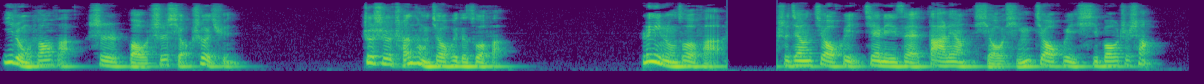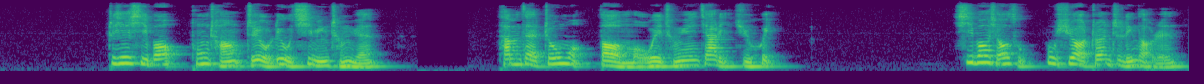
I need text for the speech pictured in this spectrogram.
一种方法是保持小社群，这是传统教会的做法。另一种做法是将教会建立在大量小型教会细胞之上，这些细胞通常只有六七名成员，他们在周末到某位成员家里聚会。细胞小组不需要专职领导人，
